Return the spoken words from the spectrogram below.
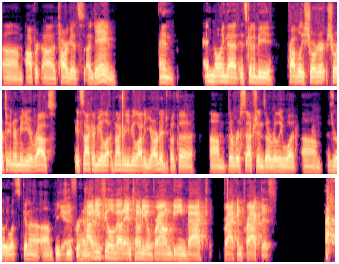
um, oper- uh, targets a game, and and knowing that it's going to be probably shorter, short to intermediate routes, it's not going to be a lot. It's not going to give you a lot of yardage, but the um, the receptions are really what um, is really what's going to um, be yeah. key for him. How do you feel about Antonio Brown being back back in practice?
